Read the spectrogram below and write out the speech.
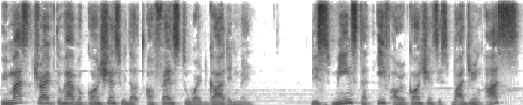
We must strive to have a conscience without offense toward God and men. This means that if our conscience is bothering us,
